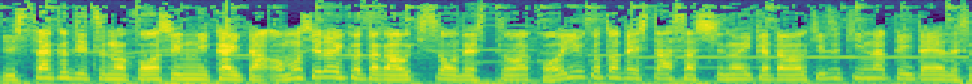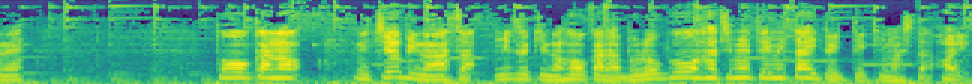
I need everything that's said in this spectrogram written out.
一昨日の更新に書いた面白いことが起きそうですとはこういうことでした。察しの言い方はお気づきになっていたようですね。10日の日曜日の朝、水木の方からブログを始めてみたいと言ってきました。はい。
